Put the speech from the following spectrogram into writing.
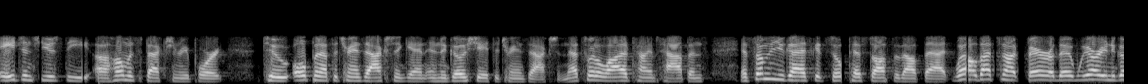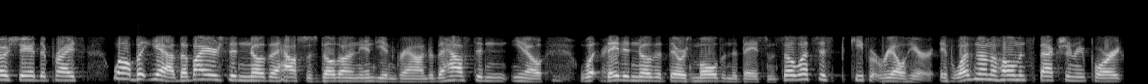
agents use the uh, home inspection report to open up the transaction again and negotiate the transaction. That's what a lot of times happens. And some of you guys get so pissed off about that. Well, that's not fair. That we already negotiated the price. Well, but yeah, the buyers didn't know the house was built on an Indian ground, or the house didn't, you know, what they didn't know that there was mold in the basement. So let's just keep it real here. If it wasn't on the home inspection report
